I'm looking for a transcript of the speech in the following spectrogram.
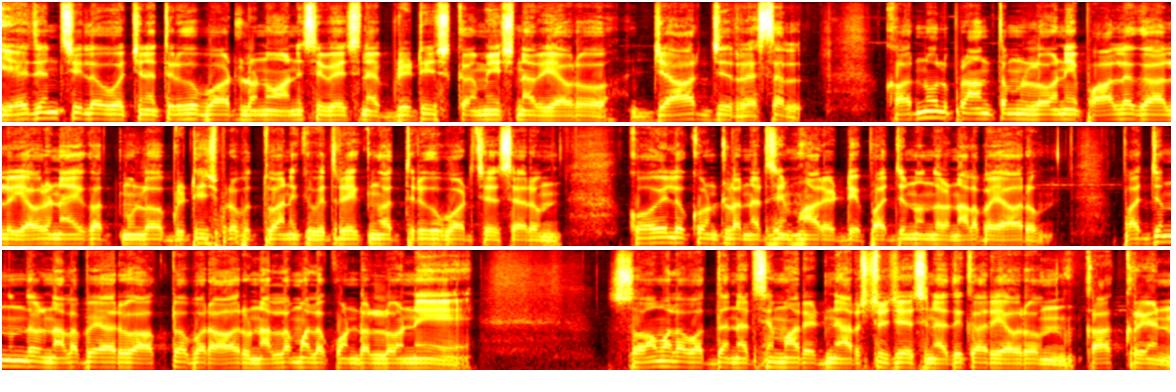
ఏజెన్సీలో వచ్చిన తిరుగుబాట్లను అణిసివేసిన బ్రిటిష్ కమిషనర్ ఎవరు? జార్జ్ రెసల్ కర్నూలు ప్రాంతంలోని పాలెగాళ్ళు ఎవరి నాయకత్వంలో బ్రిటిష్ ప్రభుత్వానికి వ్యతిరేకంగా తిరుగుబాటు చేశారు? కోయిలకుంట్ల నరసింహారెడ్డి పద్దెనిమిది వందల నలభై ఆరు. పద్దెనిమిది వందల నలభై ఆరు అక్టోబర్ ఆరు నల్లమల కొండల్లోని సోమల వద్ద నరసింహారెడ్డిని అరెస్టు చేసిన అధికారి ఎవరు? కాక్రేన్.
